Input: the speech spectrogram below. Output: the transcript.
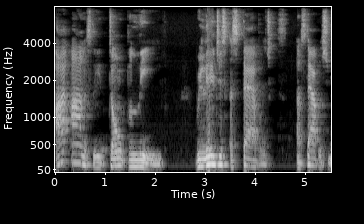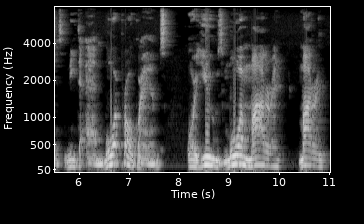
I honestly don't believe religious establishments, establishments need to add more programs or use more modern modern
